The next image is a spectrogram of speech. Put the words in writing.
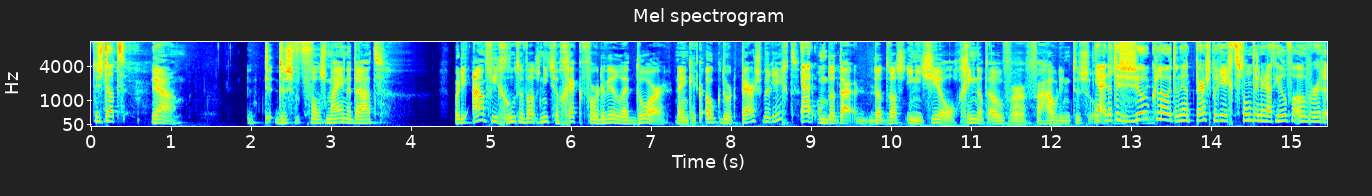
Dus dat, Ja. D- dus volgens mij inderdaad. Maar die aanvliegroute was niet zo gek voor de wereld door, denk ik. Ook door het persbericht. Ja. Omdat daar, dat was initieel, ging dat over verhouding tussen Ja, en dat is zo kloot. Want in het persbericht stond inderdaad heel veel over re-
